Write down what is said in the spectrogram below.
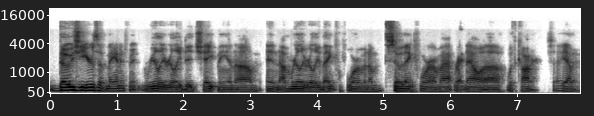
those years of management really, really did shape me, and um, and I'm really, really thankful for him, and I'm so thankful where I'm at right now uh, with Conner. So yeah.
